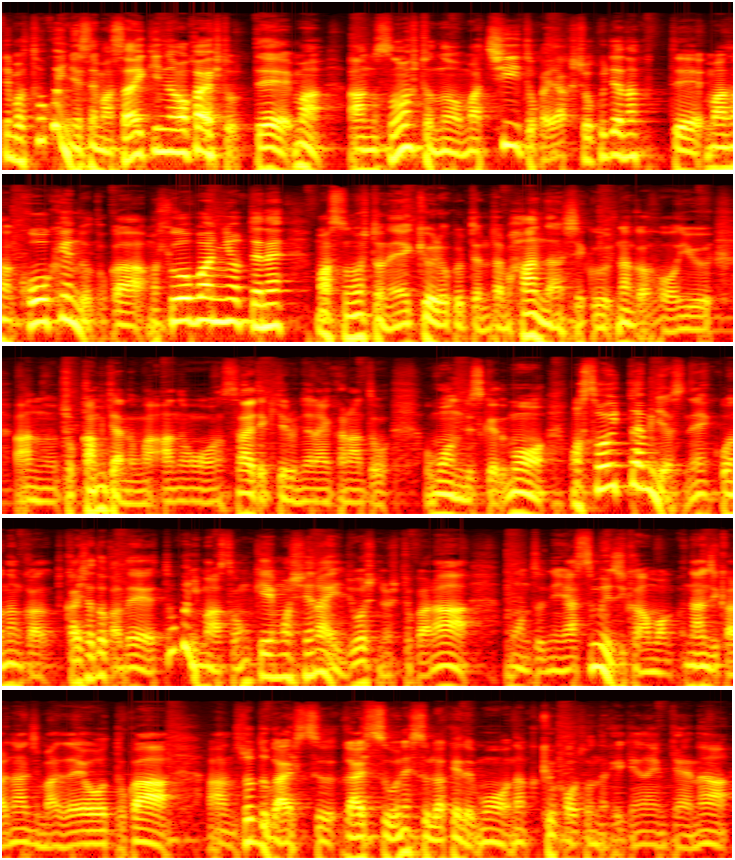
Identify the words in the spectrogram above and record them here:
でも特にですね、まあ、最近の若い人って、まあ、あのその人の、まあ、地位とか役職じゃなくて、まあ、貢献度とか、まあ、評判によってね、まあ、その人の影響力っていうのを多分判断していく、なんかそういうあの直感みたいなのがあの冴えてきてるんじゃないかなと思うんですけども、まあ、そういった意味でですね、こうなんか会社とかで、特にまあ尊敬もしてない上司の人から、本当に休む時間は何時から何時までだよとか、あのちょっと外出外出を、ね、するだけでも、なんか許可を取らなきゃいけないみたいな、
